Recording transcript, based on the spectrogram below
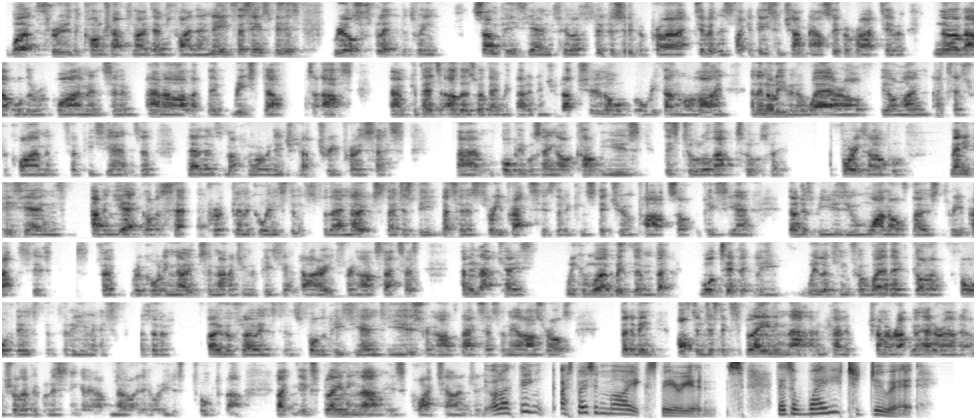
work through the contract and identify their needs. There seems to be this real split between some PCNs who are super, super proactive, and it's like a decent chunk now, super proactive and know about all the requirements and, and are like they've reached out to us. Um, compared to others where maybe we've had an introduction or, or, we found them online and they're not even aware of the online access requirement for PCNs. And there, there's much more of an introductory process um, or people saying, oh, can't we use this tool or that tool? So, for example, many PCNs haven't yet got a separate clinical instance for their notes. They'll just be, let's say there's three practices that are constituent parts of the PCN. They'll just be using one of those three practices for recording notes and managing the PCN diary for enhanced access. And in that case, we can work with them, but more typically, we're looking for where they've got a fourth instance of EMIS, a sort of overflow instance for the PCN to use for enhanced access in the ARRS roles. But I mean, often just explaining that and kind of trying to wrap your head around it. I'm sure there are people listening going, I have no idea what he just talked about. Like explaining that is quite challenging. Well, I think, I suppose in my experience, there's a way to do it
